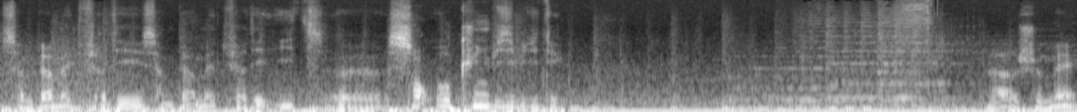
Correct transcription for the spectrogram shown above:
ça me permet de faire des, ça me permet de faire des hits euh, sans aucune visibilité. Là, je mets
